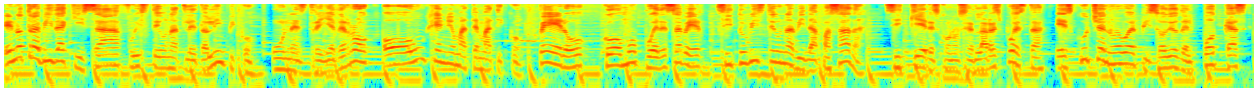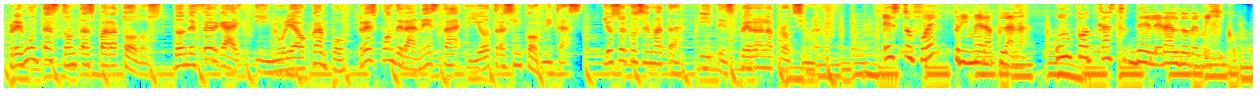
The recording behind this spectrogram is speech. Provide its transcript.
En otra vida quizá fuiste un atleta olímpico, una estrella de rock o un genio matemático, pero ¿cómo puedes saber si tuviste una vida pasada? Si quieres conocer la respuesta, escucha el nuevo episodio del podcast Preguntas Tontas para Todos, donde Fergay y Nuria Ocampo responderán esta y otras incógnitas. Yo soy José Mata y te espero en la próxima. Esto fue Primera Plana, un podcast del Heraldo de México.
